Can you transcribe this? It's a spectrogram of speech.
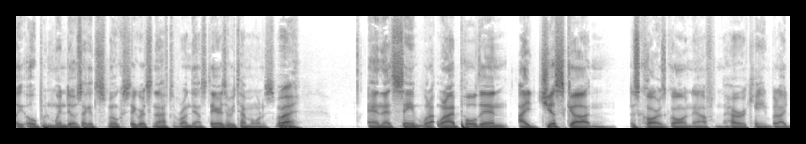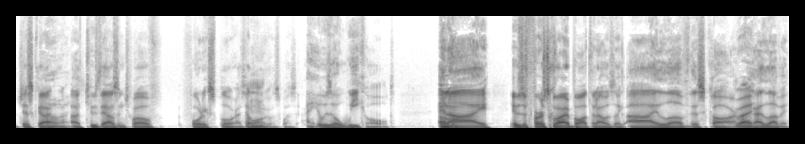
like open windows, I could smoke cigarettes and not have to run downstairs every time I want to smoke. Right. And that same when I, when I pulled in, I just gotten this car is gone now from the hurricane, but I just got right. a 2012 Ford Explorer. That's how long mm-hmm. ago this was. I, it was a week old, and Oh. I it was the first car I bought that I was like, I love this car. Right. Like, I love it.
